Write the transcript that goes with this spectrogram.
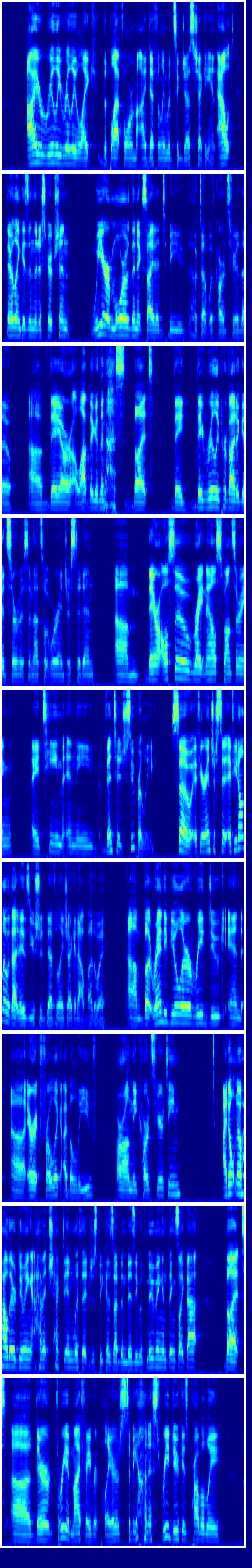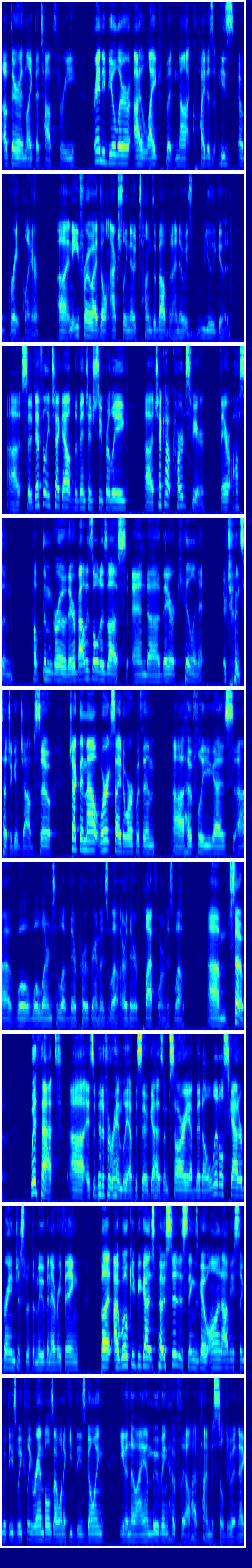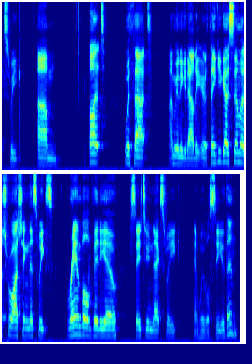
I really, really like the platform. I definitely would suggest checking it out. Their link is in the description. We are more than excited to be hooked up with Cardsphere, though. Uh, they are a lot bigger than us, but they they really provide a good service, and that's what we're interested in. Um, they are also right now sponsoring a team in the Vintage Super League. So if you're interested, if you don't know what that is, you should definitely check it out. By the way, um, but Randy Buehler, Reed Duke, and uh, Eric Froehlich, I believe, are on the Cardsphere team. I don't know how they're doing. I haven't checked in with it just because I've been busy with moving and things like that. But uh, they're three of my favorite players, to be honest. Reed Duke is probably up there in like the top three. Randy Buehler, I like, but not quite as. He's a great player. Uh, and Efro, I don't actually know tons about, but I know he's really good. Uh, so definitely check out the Vintage Super League. Uh, check out Cardsphere. They're awesome. Help them grow. They're about as old as us, and uh, they are killing it. They're doing such a good job. So check them out. We're excited to work with them. Uh, hopefully, you guys uh, will will learn to love their program as well, or their platform as well. Um, so with that, uh, it's a bit of a rambly episode, guys. I'm sorry. I've been a little scatterbrained just with the move and everything. But I will keep you guys posted as things go on. Obviously, with these weekly rambles, I want to keep these going, even though I am moving. Hopefully, I'll have time to still do it next week. Um, but with that, I'm going to get out of here. Thank you guys so much for watching this week's ramble video. Stay tuned next week, and we will see you then.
